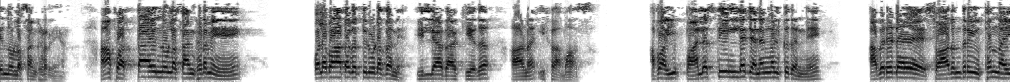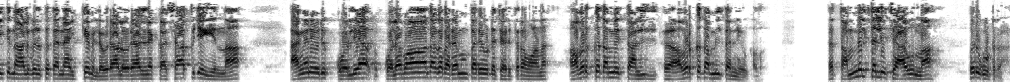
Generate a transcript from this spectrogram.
എന്നുള്ള സംഘടനയാണ്. ആ ഫത്ത എന്നുള്ള സംഘടനയെ കൊലപാതകത്തിലൂടെ തന്നെ ഇല്ലാതാക്കിയത് ആണ് ഈ ഹമാസ്. അപ്പൊ ഈ പലസ്തീനിലെ ജനങ്ങൾക്ക് തന്നെ അവരുടെ സ്വാതന്ത്ര്യ യുദ്ധം നയിക്കുന്ന ആളുകൾക്ക് തന്നെ ഐക്യമില്ല. ഒരാൾ ഒരാളിനെ കശാപ്പ് ചെയ്യുന്ന അങ്ങനെ ഒരു കൊല കൊലപാതക പരമ്പരയുടെ ചരിത്രമാണ് അവർക്ക് തമ്മിൽ അവർക്ക് തമ്മിൽ തന്നെയുള്ളത് തമ്മിൽ തല്ലി ചാവുന്ന ഒരു കൂട്ടരാണ്.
